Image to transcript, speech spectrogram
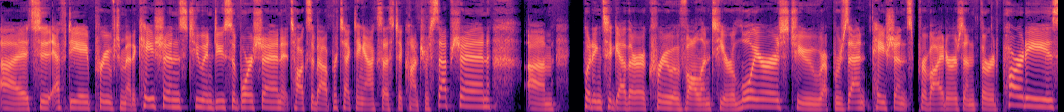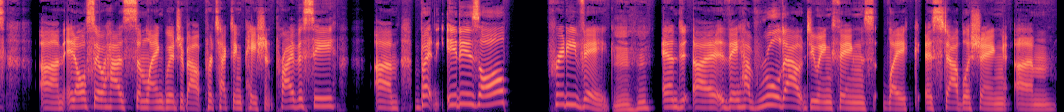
Uh, to FDA approved medications to induce abortion. It talks about protecting access to contraception, um, putting together a crew of volunteer lawyers to represent patients, providers, and third parties. Um, it also has some language about protecting patient privacy. Um, but it is all pretty vague. Mm -hmm. And uh, they have ruled out doing things like establishing um,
